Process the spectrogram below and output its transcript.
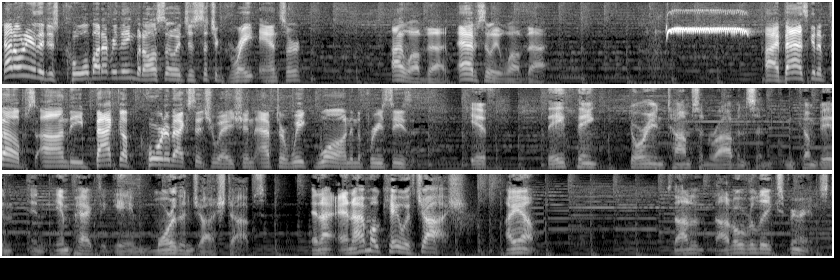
not only are they just cool about everything, but also it's just such a great answer. I love that. Absolutely love that. All right, Baskin and Phelps on the backup quarterback situation after week one in the preseason. if they think Dorian Thompson Robinson can come in and impact a game more than Josh Dobbs, and I and I'm okay with Josh. I am. He's not not overly experienced,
